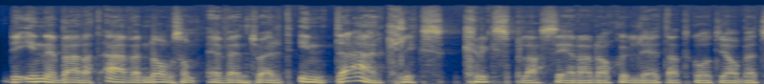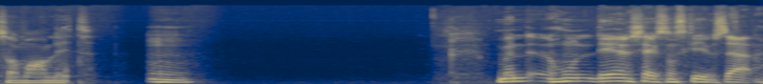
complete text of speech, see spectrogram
det innebär att även de som eventuellt inte är krigs, krigsplacerade har skyldighet att gå till jobbet som vanligt. Men hon, det är en tjej som skriver så här.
